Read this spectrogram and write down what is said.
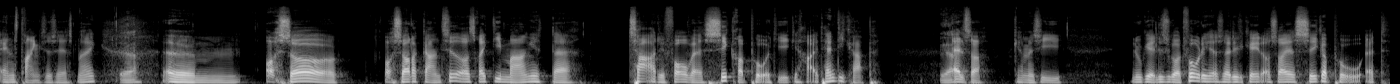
anstrengelsesastma, ikke? Ja. Øhm, og, så, og så er der garanteret også rigtig mange, der tager det for at være sikre på, at de ikke har et handicap. Ja. Altså, kan man sige, nu kan jeg lige så godt få det her certifikat, og så er jeg sikker på, at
